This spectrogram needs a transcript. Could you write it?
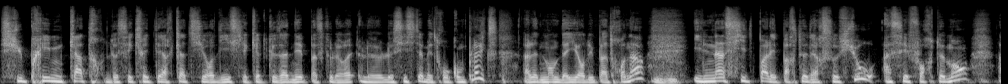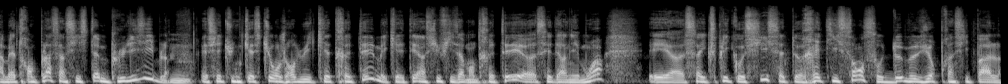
supprime quatre de ces critères, 4 sur 10, quelques années parce que le, le, système est trop complexe, à la demande d'ailleurs du patronat, mhm. il n'incite pas les partenaires sociaux assez fortement à mettre en place un système plus lisible. Mhm. Et c'est une question aujourd'hui qui est traitée, mais qui a été insuffisamment traitée euh, ces derniers mois. Et euh, ça explique aussi cette réticence aux deux mesures principales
